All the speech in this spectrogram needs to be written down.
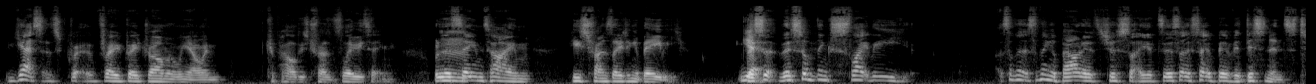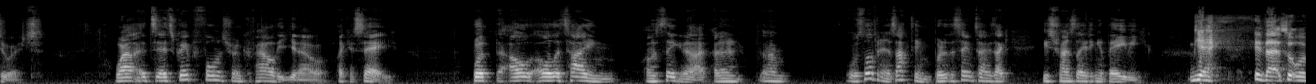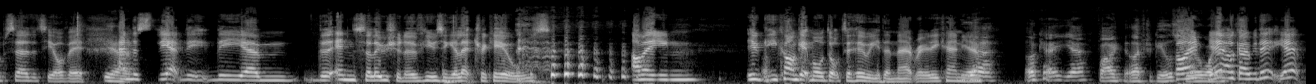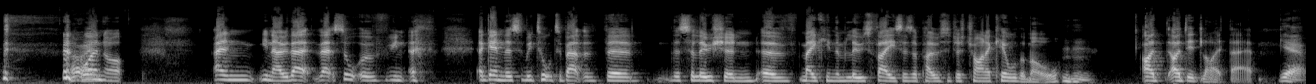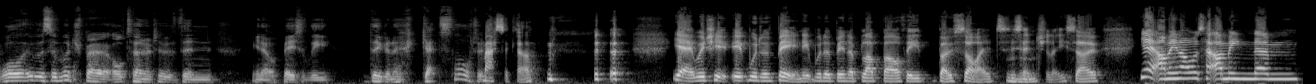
yes, it's gr- very great drama. You know, when Capaldi's translating, but Hmm. at the same time, he's translating a baby. Yeah, There's, there's something slightly something something about it. It's just like it's, it's, it's like a bit of a dissonance to it. Well, it's it's a great performance from Capaldi, you know, like I say, but all, all the time I was thinking that, and, I'm- and I'm, was loving his acting, but at the same time, it's like he's translating a baby. yeah. That sort of absurdity of it, Yeah. and the yeah the the um the end solution of using electric eels. I mean, you, you can't get more Doctor Who than that, really, can you? Yeah. Okay. Yeah. Fine. Electric eels. Fine, sure, yeah. I'll go with it. Yep, why right. not? And you know that that sort of you know, again, this we talked about the, the the solution of making them lose face as opposed to just trying to kill them all. Mm-hmm. I I did like that. Yeah. Well, it was a much better alternative than you know, basically they're going to get slaughtered. massacre. yeah, which it, it would have been. It would have been a bloodbath both sides Mm-hmm. essentially. So, yeah, I mean, I was. I mean, um,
